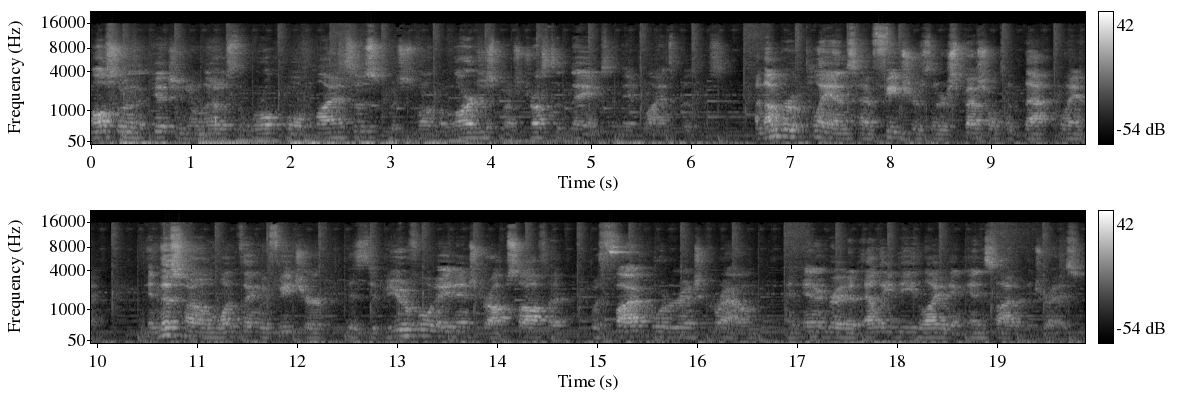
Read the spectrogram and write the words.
Also in the kitchen, you'll notice the Whirlpool appliances, which is one of the largest, most trusted names in the appliance business. A number of plans have features that are special to that plan. In this home, one thing we feature is the beautiful 8-inch drop soffit with 5 quarter inch crown and integrated LED lighting inside of the trays.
